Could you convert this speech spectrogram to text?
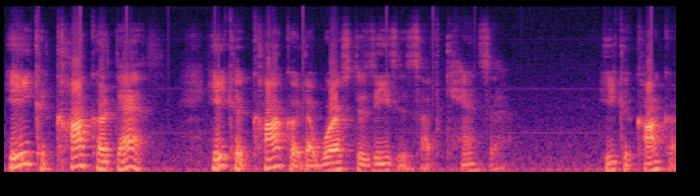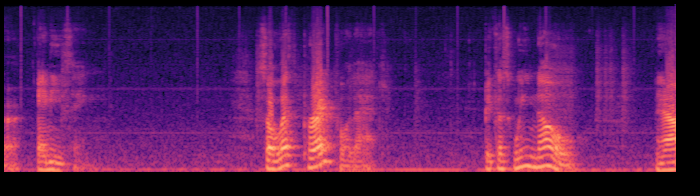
He could conquer death. He could conquer the worst diseases of cancer. He could conquer anything. So let's pray for that because we know now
